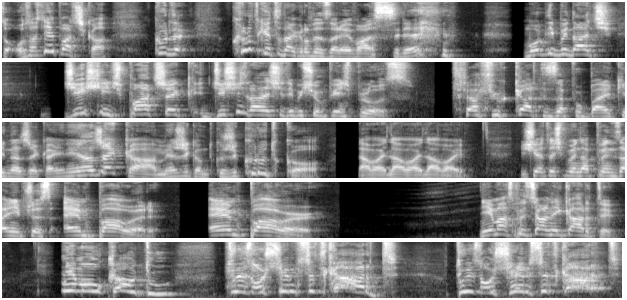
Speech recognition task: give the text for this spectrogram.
To ostatnia paczka. Kurde, krótkie to nagrody za rewalsy, nie? Mogliby dać 10 paczek, 10 razy 75+. Plus. Trafił karty za pół bańki narzekanie. Nie narzekam, ja narzekam, tylko że krótko. Dawaj, dawaj, dawaj. Dzisiaj jesteśmy napędzani przez Empower. Empower. Nie ma specjalnej karty. Nie ma ukautu! Tu jest 800 kart! Tu jest 800 kart!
